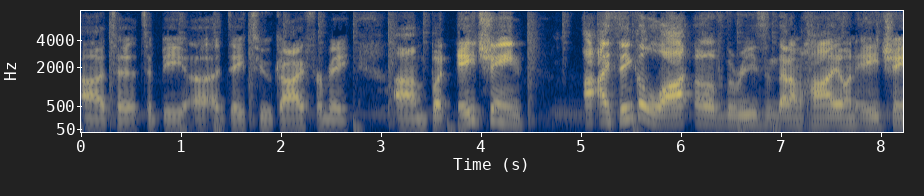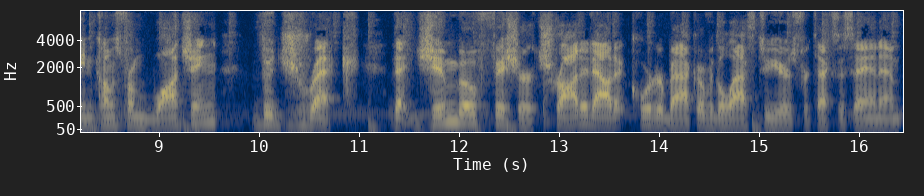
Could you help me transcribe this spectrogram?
uh, to to be a, a, day two guy for me. Um, but Achane, I, I think a lot of the reason that I'm high on Achane comes from watching the Drek that Jimbo Fisher trotted out at quarterback over the last two years for Texas A&M,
